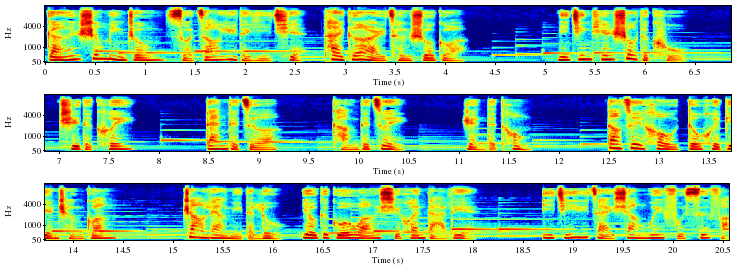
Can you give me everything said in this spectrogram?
感恩生命中所遭遇的一切。泰戈尔曾说过：“你今天受的苦，吃的亏，担的责，扛的罪，忍的痛，到最后都会变成光，照亮你的路。”有个国王喜欢打猎，以及与宰相微服私访。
